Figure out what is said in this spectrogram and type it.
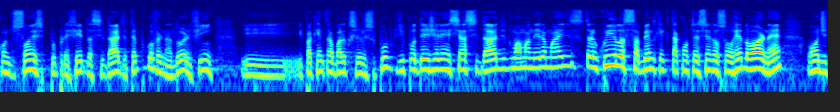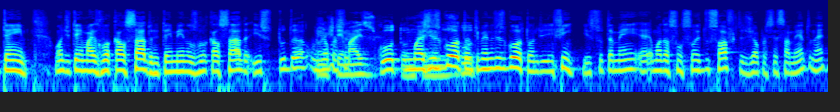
condições para o prefeito da cidade, até para o governador, enfim, e, e para quem trabalha com serviço público, de poder gerenciar a cidade de uma maneira mais tranquila, sabendo o que está acontecendo ao seu redor, né? Onde tem, onde tem mais rua calçada, onde tem menos rua calçada, isso tudo é o Onde tem mais esgoto. Mais esgoto, esgoto, onde tem menos esgoto, onde, enfim, isso também é uma das funções do software do geoprocessamento, né?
